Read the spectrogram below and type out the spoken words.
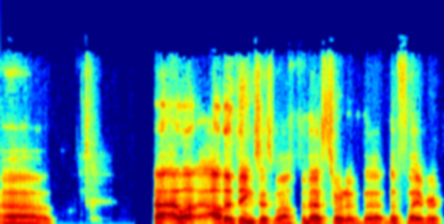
uh, a, lot other things as well. But that's sort of the the flavor.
